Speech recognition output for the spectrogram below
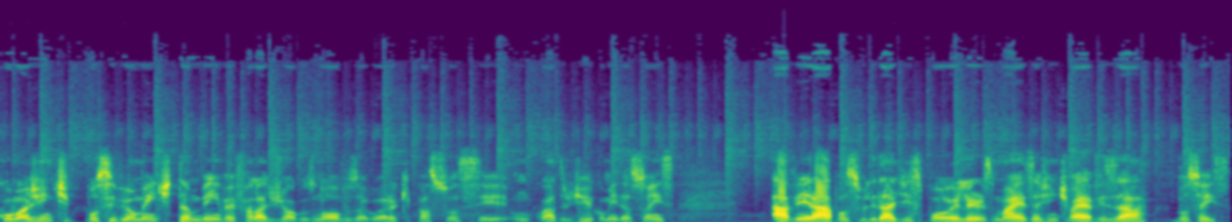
Como a gente possivelmente também vai falar de jogos novos agora que passou a ser um quadro de recomendações, haverá a possibilidade de spoilers, mas a gente vai avisar vocês.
